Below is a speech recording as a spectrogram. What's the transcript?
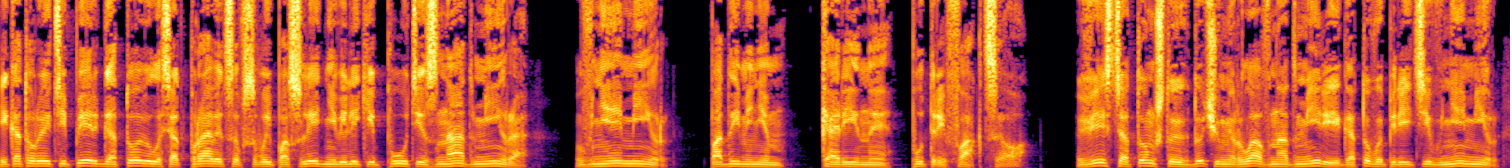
и которая теперь готовилась отправиться в свой последний великий путь из над мира, вне мир, под именем Карины Путрефакцио. Весть о том, что их дочь умерла в надмире и готова перейти вне мир –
